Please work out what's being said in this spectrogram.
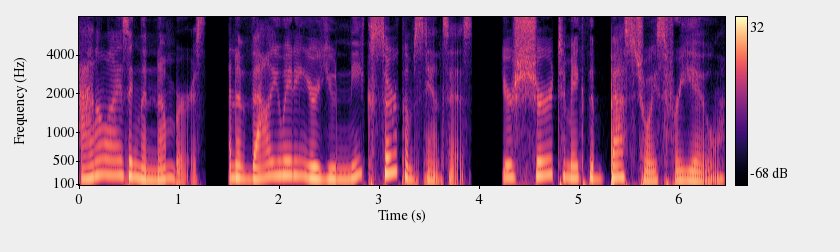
analyzing the numbers and evaluating your unique circumstances, you're sure to make the best choice for you.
